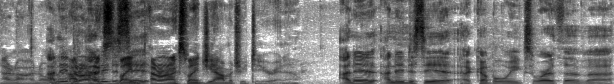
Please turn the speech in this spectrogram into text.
I don't know. I don't. I I, need to- I explain. I don't explain geometry to you right now. I need to, I need to see a, a couple weeks worth of uh,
